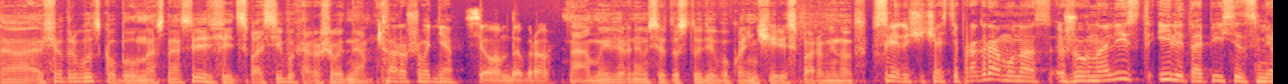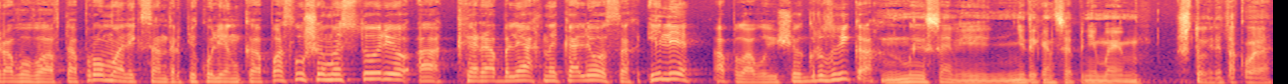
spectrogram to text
А, Федор Буцко был у нас на связи. Федь, спасибо, хорошего дня. Хорошего дня. Всего вам доброго. А мы вернемся в эту студию буквально через пару минут. В следующей части программы у нас журналист и летописец мирового автопрома Александр Пикуленко. Послушаем историю о кораблях на колесах или о плавающих грузовиках. Мы сами не до конца понимаем, что это такое.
